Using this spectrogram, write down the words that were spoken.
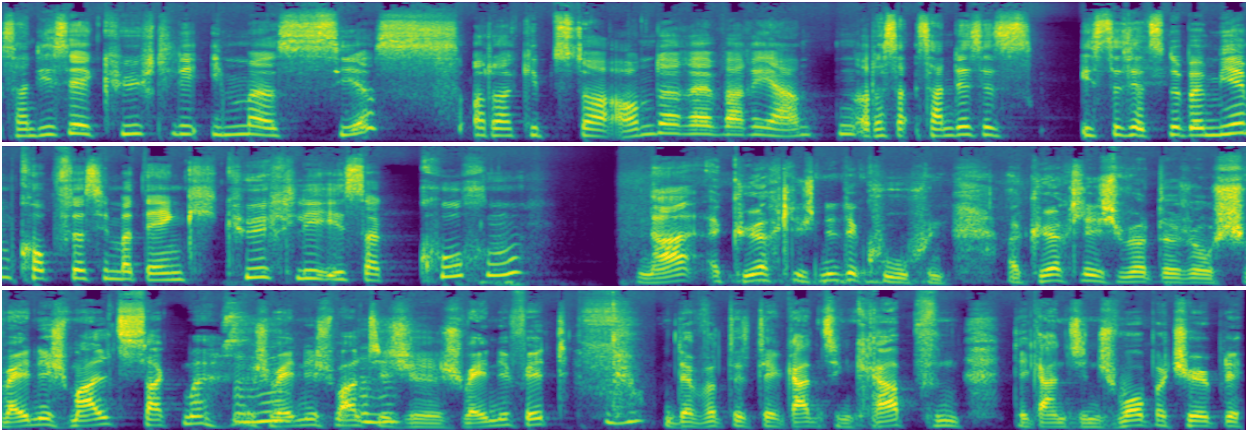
Sind diese Küchli immer Sirs oder gibt es da andere Varianten? Oder sind das jetzt, ist das jetzt nur bei mir im Kopf, dass ich mir denke, Küchli ist ein Kuchen? Nein, ein Kirchli ist nicht ein Kuchen. Ein Kirchli ist- wird so Schweineschmalz, sagt man. Ein Schweineschmalz ist ein Schweinefett. Und da wird das der ganzen Krapfen, der ganzen Schwabertschöble,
